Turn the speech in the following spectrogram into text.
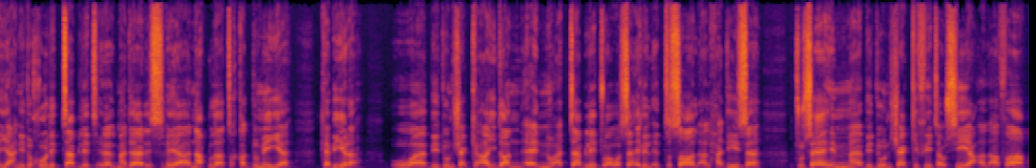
يعني دخول التابلت إلى المدارس هي نقلة تقدمية كبيرة وبدون شك أيضا انه التابلت ووسائل الاتصال الحديثة تساهم بدون شك في توسيع الآفاق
